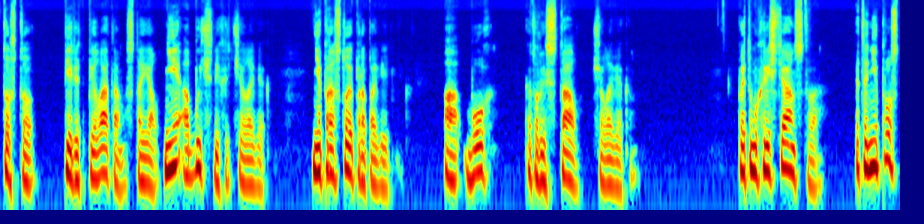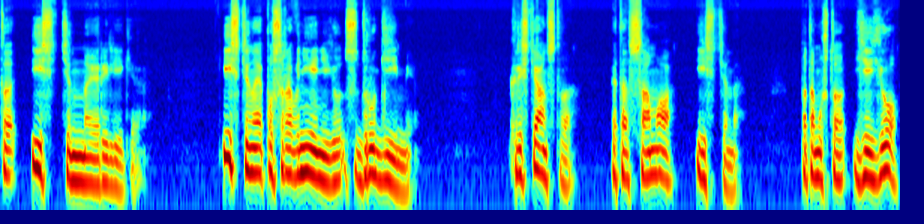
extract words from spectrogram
в то, что перед Пилатом стоял не обычный человек, не простой проповедник, а Бог, который стал человеком. Поэтому христианство – это не просто истинная религия – истинное по сравнению с другими. Христианство – это сама истина, потому что ее,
